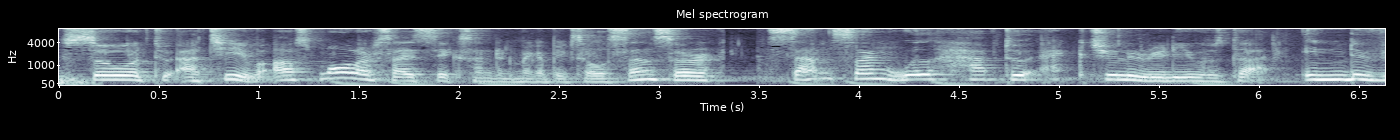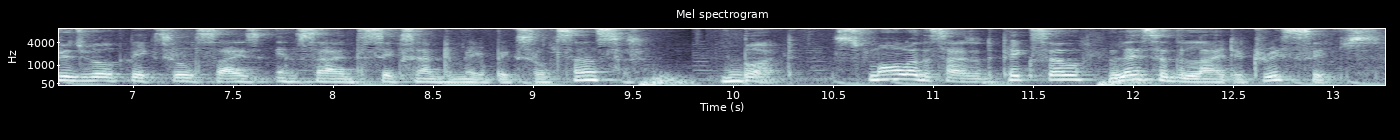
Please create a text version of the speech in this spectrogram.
So to achieve a smaller size 600 megapixel sensor, Samsung will have to actually reduce the individual pixel size inside the 600 megapixel sensor. But smaller the size of the pixel, lesser the light it receives.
